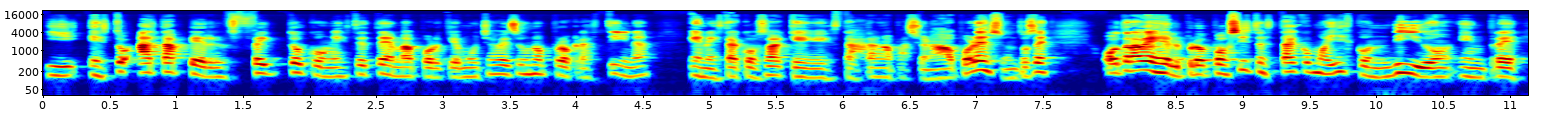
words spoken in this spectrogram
Y esto ata perfecto con este tema porque muchas veces uno procrastina en esta cosa que está tan apasionado por eso. Entonces, otra vez, el propósito está como ahí escondido entre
